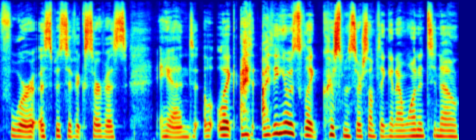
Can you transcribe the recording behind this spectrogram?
for a specific service. And like I, I think it was like christmas or something and i wanted to know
